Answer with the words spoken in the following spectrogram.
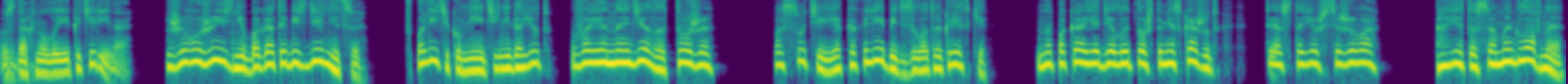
вздохнула Екатерина. «Живу жизнью богатой бездельницы. В политику мне идти не дают, военное дело тоже. По сути, я как лебедь в золотой клетке. Но пока я делаю то, что мне скажут, ты остаешься жива. А это самое главное».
